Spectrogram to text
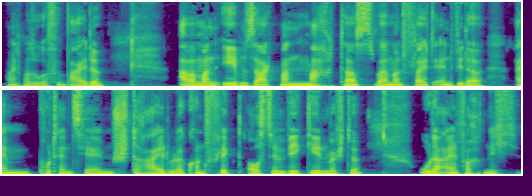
manchmal sogar für beide. Aber man eben sagt, man macht das, weil man vielleicht entweder einem potenziellen Streit oder Konflikt aus dem Weg gehen möchte oder einfach nicht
